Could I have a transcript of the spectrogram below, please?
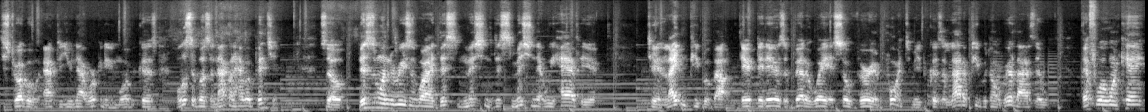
struggle after you're not working anymore because most of us are not going to have a pension. So this is one of the reasons why this mission, this mission that we have here to enlighten people about there, that there's a better way is so very important to me because a lot of people don't realize that that 401k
